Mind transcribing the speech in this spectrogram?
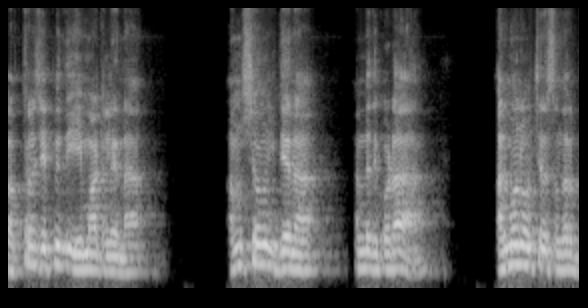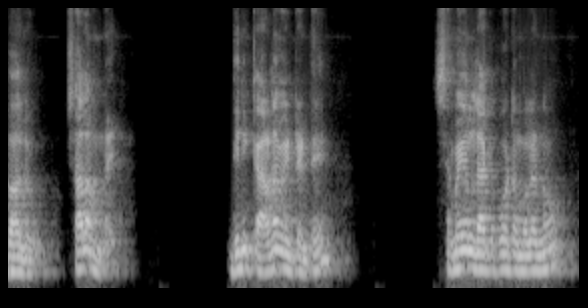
వక్తలు చెప్పింది ఈ మాటలేనా? అంశం ఇదేనా? అన్నది కూడా అనుమానం వచ్చిన సందర్భాలు చాలా ఉన్నాయి. దీనికి కారణం ఏంటంటే సమయం లేకపోవటం వలనో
